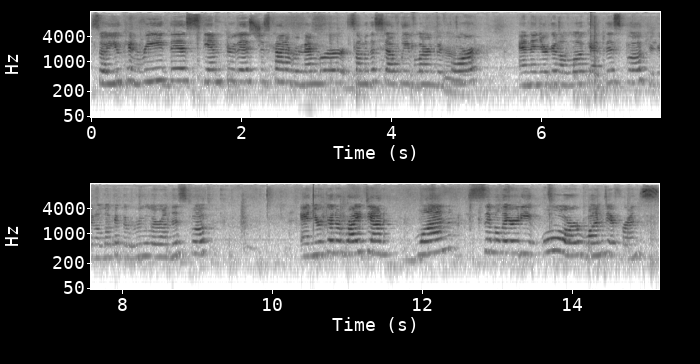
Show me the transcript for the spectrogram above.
So you can read this, skim through this, just kind of remember some of the stuff we've learned mm-hmm. before. And then you're going to look at this book, you're going to look at the ruler on this book, and you're going to write down one similarity or one difference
